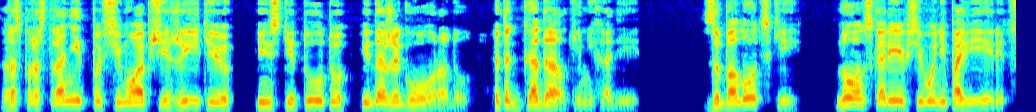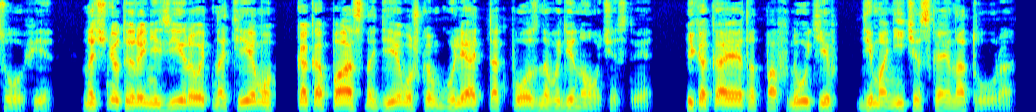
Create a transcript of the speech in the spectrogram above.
Распространит по всему общежитию, институту и даже городу. Это к гадалке не ходи. Заболоцкий, но он, скорее всего, не поверит Софье. Начнет иронизировать на тему, как опасно девушкам гулять так поздно в одиночестве. И какая этот Пафнутьев демоническая натура.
